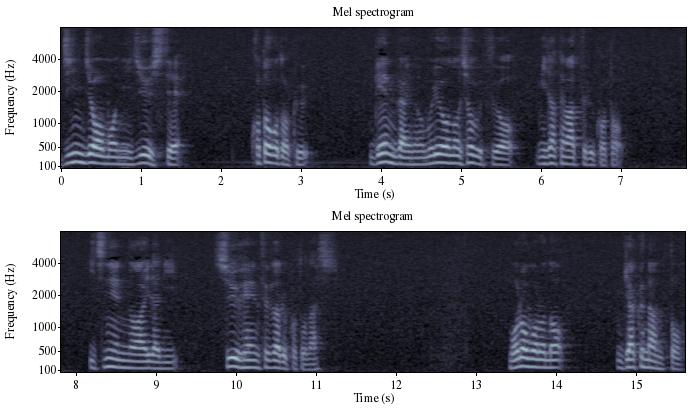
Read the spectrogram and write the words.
尋常門に従してことごとく現在の無料の諸仏を見立てまつること。一年の間に周辺せざることなし。もろもろの逆難と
